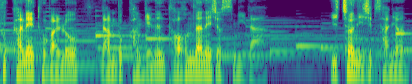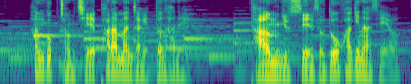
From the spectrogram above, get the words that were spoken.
북한의 도발로 남북 관계는 더 험난해졌습니다. 2024년 한국 정치에 파란만장했던 한 해. 다음 뉴스에서도 확인하세요.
